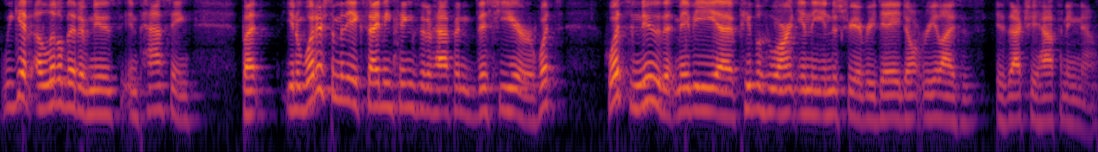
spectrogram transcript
we get a little bit of news in passing. But you know, what are some of the exciting things that have happened this year? What's what's new that maybe uh, people who aren't in the industry every day don't realize is, is actually happening now?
